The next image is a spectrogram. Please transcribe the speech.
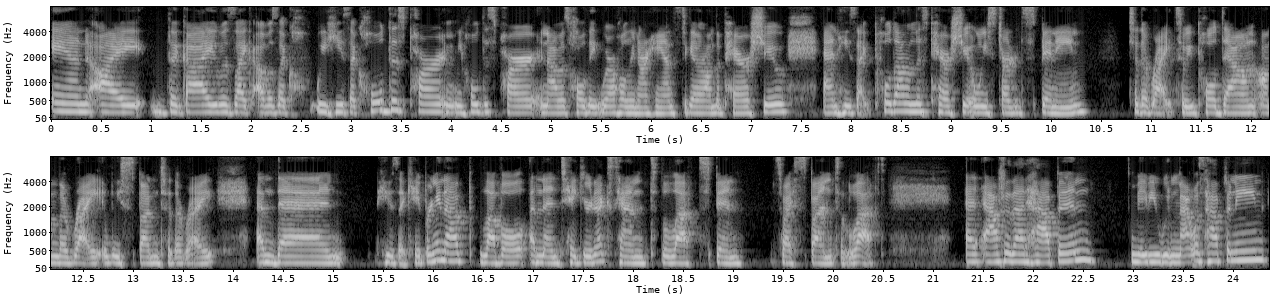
And I, the guy was like, I was like, he's like, hold this part and you hold this part. And I was holding, we are holding our hands together on the parachute. And he's like, pull down on this parachute. And we started spinning to the right. So we pulled down on the right and we spun to the right. And then he was like, hey, bring it up, level, and then take your next hand to the left, spin so I spun to the left. And after that happened, maybe when that was happening,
